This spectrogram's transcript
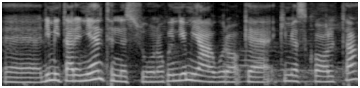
eh, limitare niente e nessuno. Quindi io mi auguro che chi mi ascolta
